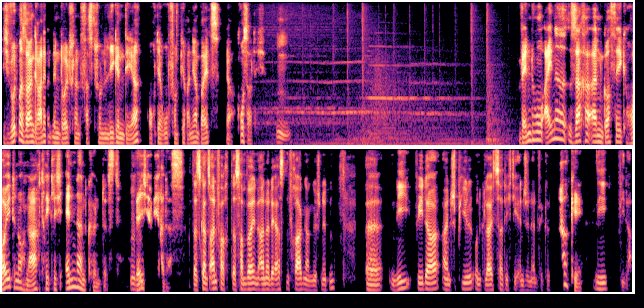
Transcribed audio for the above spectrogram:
ich würde mal sagen, grade in Deutschland fast schon legendär. Auch der Ruf von Piranha Bytes, ja, großartig. Mhm. Wenn du eine Sache an Gothic heute noch nachträglich ändern könntest, Mhm. welche wäre das? Das ist ganz einfach. Das haben wir in einer der ersten Fragen angeschnitten. Äh, nie wieder ein Spiel und gleichzeitig die Engine entwickeln. Okay. Nie wieder.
